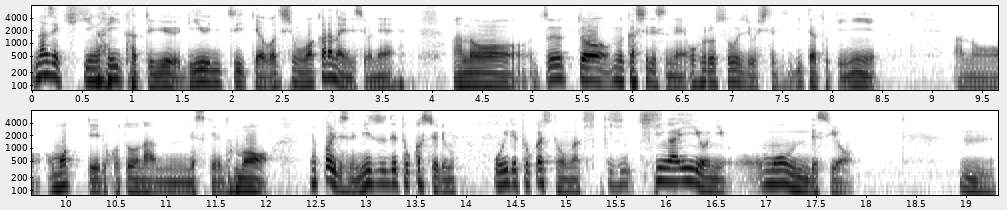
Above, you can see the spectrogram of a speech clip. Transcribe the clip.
なぜ効きがいいかという理由については私もわからないんですよね。あのずっと昔ですねお風呂掃除をしていた時にあの思っていることなんですけれどもやっぱりですね水で溶かすよりもお湯で溶かした方が効き効きがいいように思うんですよ。うん。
